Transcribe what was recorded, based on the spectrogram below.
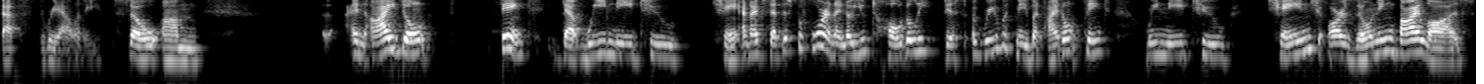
that's the reality. So um, and I don't think that we need to change. And I've said this before, and I know you totally disagree with me, but I don't think we need to change our zoning bylaws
